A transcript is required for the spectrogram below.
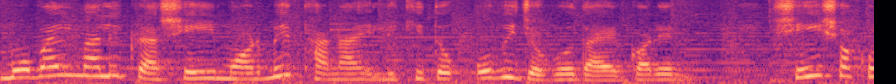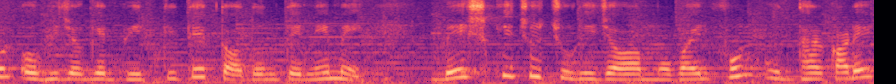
মোবাইল মালিকরা সেই মর্মে থানায় লিখিত অভিযোগও দায়ের করেন। সেই সকল অভিযোগের ভিত্তিতে তদন্তে নেমে বেশ কিছু চুরি যাওয়া মোবাইল ফোন উদ্ধার করে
